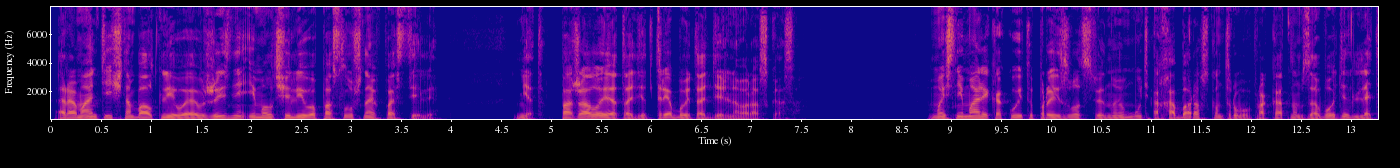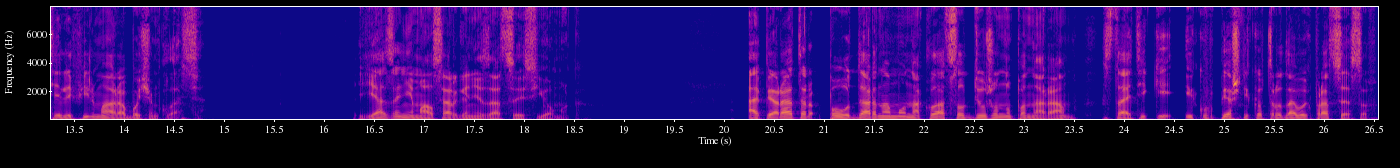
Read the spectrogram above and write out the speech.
романтично болтливая в жизни и молчаливо послушная в постели. Нет, пожалуй, это требует отдельного рассказа. Мы снимали какую-то производственную муть о Хабаровском трубопрокатном заводе для телефильма о рабочем классе. Я занимался организацией съемок. Оператор по ударному наклацал дюжину панорам, статики и курпешников трудовых процессов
